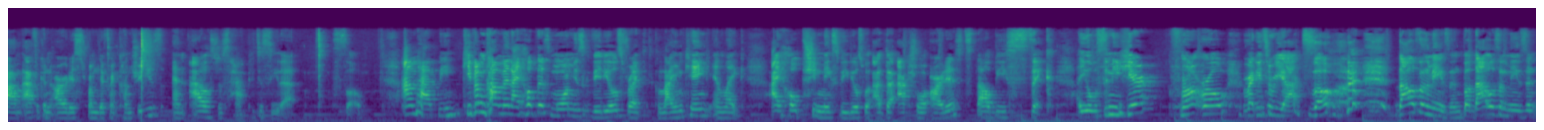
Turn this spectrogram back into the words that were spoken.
um, African artists from different countries and I was just happy to see that. So I'm happy. Keep them coming. I hope there's more music videos for like Lion King and like I hope she makes videos with the actual artists. That'll be sick. You'll see me here front row ready to react so that was amazing but that was amazing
